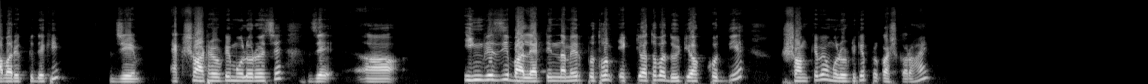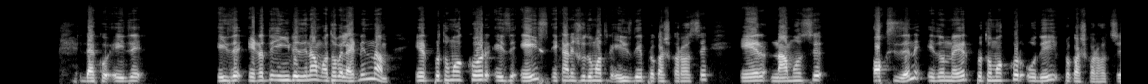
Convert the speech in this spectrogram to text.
আবার একটু দেখি যে একশো আঠারোটি মৌল রয়েছে যে ইংরেজি বা ল্যাটিন নামের প্রথম একটি অথবা দুইটি অক্ষর দিয়ে সংক্ষেপে মৌলটিকে প্রকাশ করা হয়। দেখো, এই যে এই যে এটা তো ইংরেজি নাম অথবা ল্যাটিন নাম এর প্রথম অক্ষর এই যে এইচ এখানে শুধুমাত্র এইচ দিয়ে প্রকাশ করা হচ্ছে। এর নাম হচ্ছে অক্সিজেন এই জন্য এর প্রথম অক্ষর ও দিয়েই প্রকাশ করা হচ্ছে।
